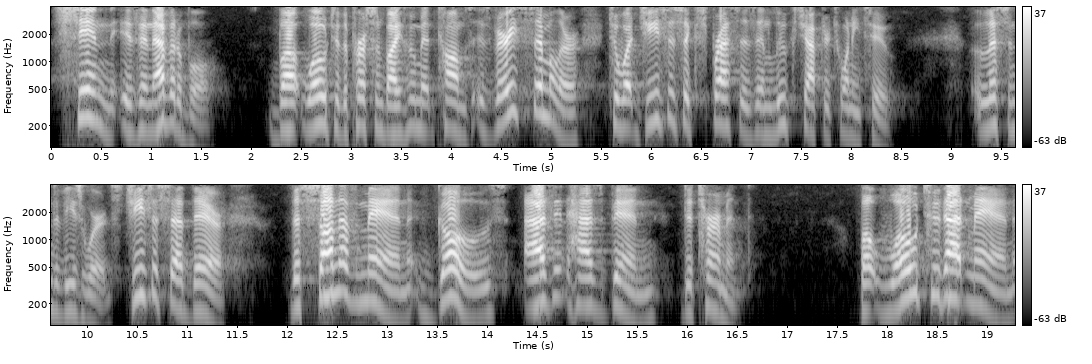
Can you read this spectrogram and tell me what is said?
sin is inevitable but woe to the person by whom it comes is very similar to what Jesus expresses in Luke chapter 22. Listen to these words. Jesus said there, the Son of Man goes as it has been determined. But woe to that man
